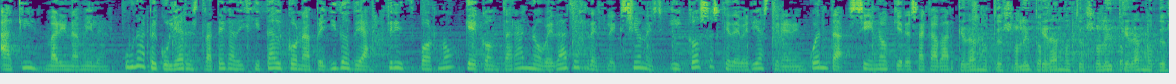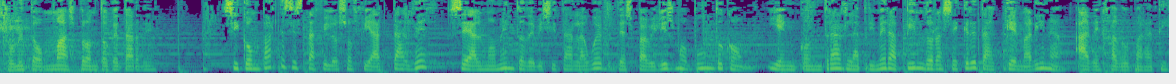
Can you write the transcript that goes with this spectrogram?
Aquí Marina Miller, una peculiar estratega digital con apellido de actriz porno que contará novedades, reflexiones y cosas que deberías tener en cuenta si no quieres acabar quedándote obsoleto, quedándote obsoleto, quedándote obsoleto más pronto que tarde. Si compartes esta filosofía, tal vez sea el momento de visitar la web de espabilismo.com y encontrar la primera píldora secreta que Marina ha dejado para ti.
